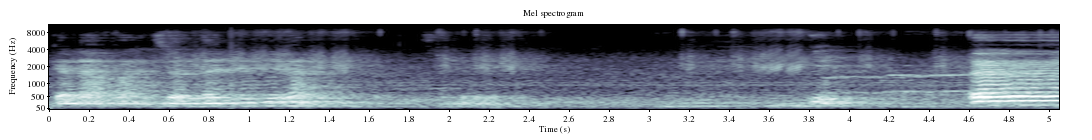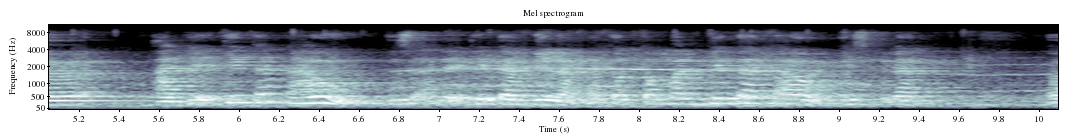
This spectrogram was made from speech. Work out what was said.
Kenapa? Sultannya bilang. Ya. Uh, adik kita tahu, terus adik kita bilang atau teman kita tahu, terus bilang, e,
